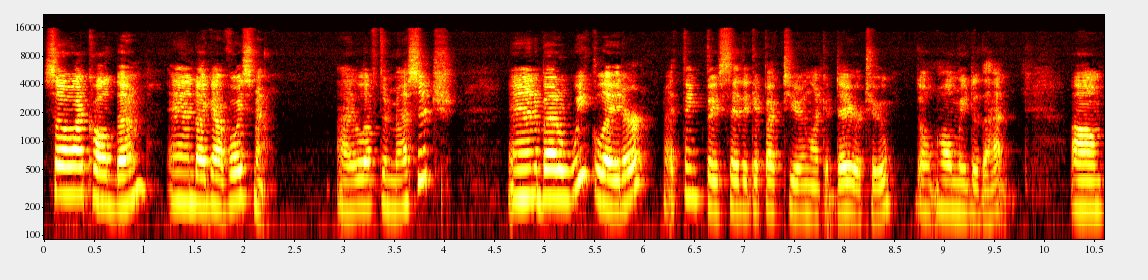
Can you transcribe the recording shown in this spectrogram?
So I called them and I got voicemail. I left a message and about a week later, I think they say they get back to you in like a day or two. Don't hold me to that. Um,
